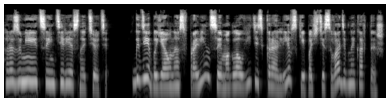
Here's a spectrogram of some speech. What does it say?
Разумеется, интересно, тетя. Где бы я у нас в провинции могла увидеть королевский почти свадебный кортеж?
